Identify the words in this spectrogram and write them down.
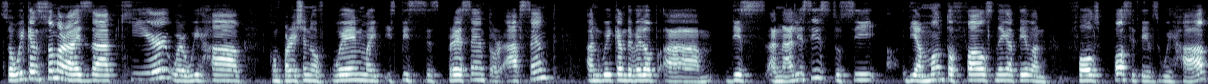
So we can summarize that here where we have comparison of when my species is present or absent. And we can develop um, this analysis to see the amount of false negative and false positives we have.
